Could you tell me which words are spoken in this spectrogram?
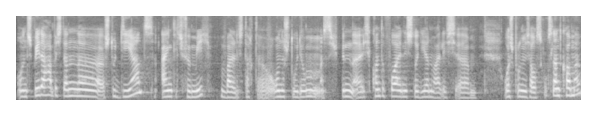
Und später habe ich dann äh, studiert, eigentlich für mich, weil ich dachte, ohne Studium, also ich, bin, äh, ich konnte vorher nicht studieren, weil ich ähm, ursprünglich aus Russland komme.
